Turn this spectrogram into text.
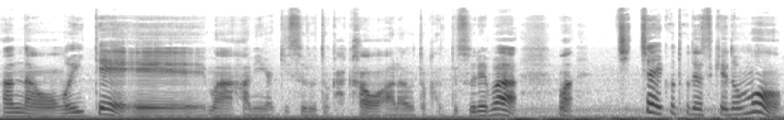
あんなんを置いて、えー、まあ、歯磨きするとか、顔を洗うとかってすれば、まあ、ちっちゃいことですけども、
